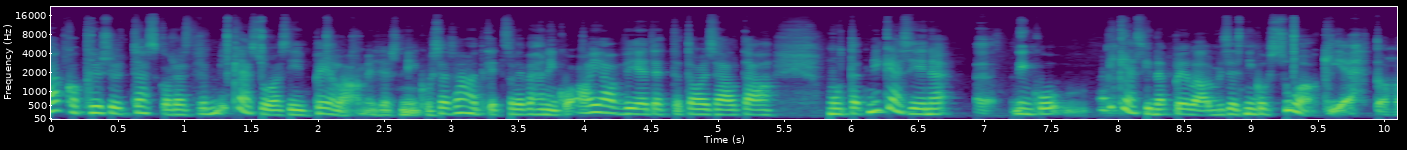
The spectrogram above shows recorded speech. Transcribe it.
Pakko kysyä tässä kohdassa, että mikä sua siinä pelaamisessa, niin kuin sä sanoitkin, että se oli vähän niin kuin ajanvietettä toisaalta, mutta että mikä siinä, äh, niin kuin, mikä siinä pelaamisessa niin kuin sua kiehto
